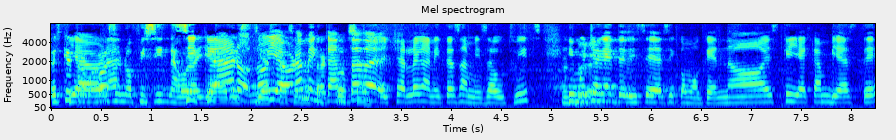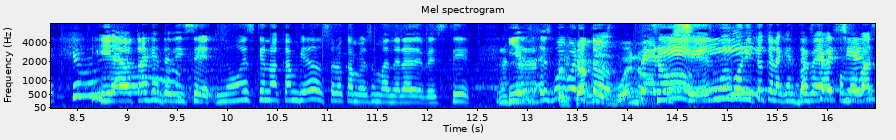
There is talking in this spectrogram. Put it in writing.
Es que trabajabas en oficina, ahora Sí, ya claro, eres- ¿no? ya y ahora me encanta cosa. echarle ganitas a mis outfits. Y mucha gente dice así como que no, es que ya cambiaste. Y a otra gente dice, no, es que no ha cambiado, solo cambió su manera de vestir. Y es, es muy El bonito. cambio es bueno. Pero sí, sí, es muy bonito que la gente vas vea cómo vas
